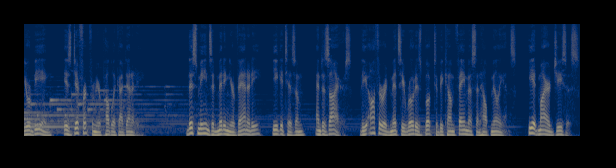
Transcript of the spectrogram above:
your being, is different from your public identity. This means admitting your vanity, egotism, and desires. The author admits he wrote his book to become famous and help millions. He admired Jesus.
